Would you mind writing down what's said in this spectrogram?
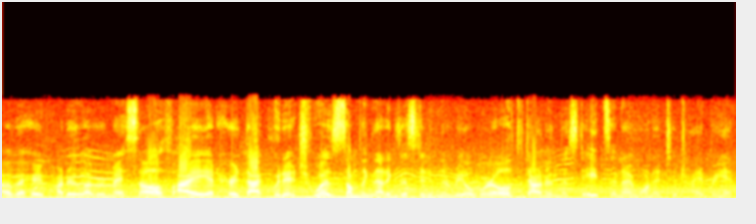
of a Harry Potter lover myself, I had heard that Quidditch was something that existed in the real world down in the States, and I wanted to try and bring it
